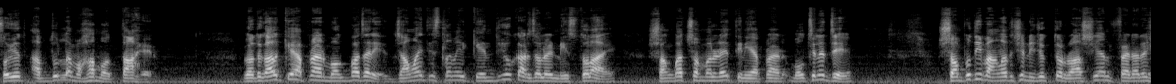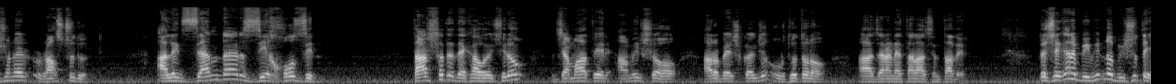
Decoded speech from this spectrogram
সৈয়দ আবদুল্লাহ মোহাম্মদ তাহের। গতকালকে আপনার মগবাজারে জামায়াত ইসলামের কেন্দ্রীয় কার্যালয়ের নিচতলায় সংবাদ সম্মেলনে তিনি আপনার বলছিলেন যে, সম্প্রতি বাংলাদেশে নিযুক্ত রাশিয়ান ফেডারেশনের রাষ্ট্রদূত আলেকজান্ডার জেখোজিন, তার সাথে দেখা হয়েছিল। জামাতের আমির সহ আরও বেশ কয়েকজন ঊর্ধ্বতন যারা নেতারা আছেন তাদের। তো সেখানে বিভিন্ন ইস্যুতে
